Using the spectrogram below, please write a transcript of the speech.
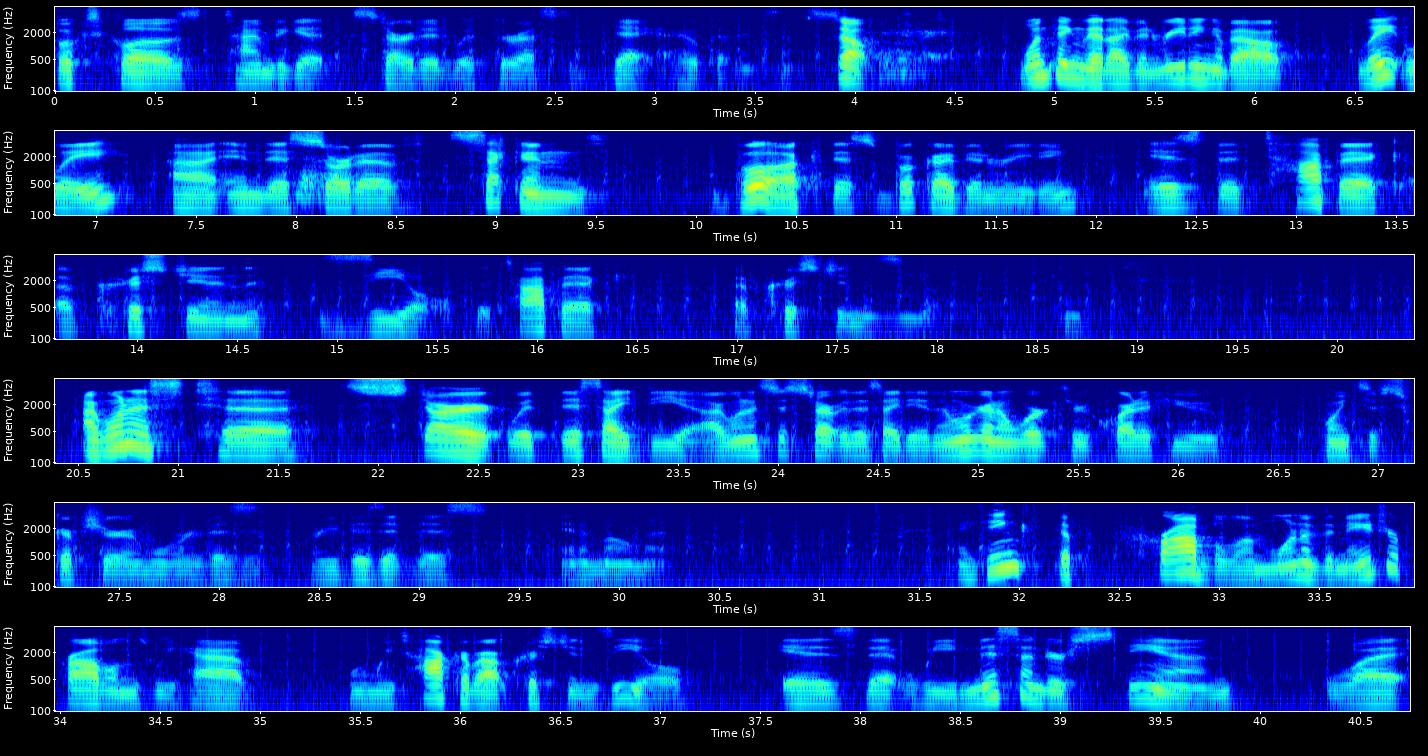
books closed, time to get started with the rest of the day. I hope that makes sense. So, one thing that I've been reading about lately uh, in this sort of second book, this book I've been reading, is the topic of Christian zeal. The topic of Christian zeal. I want us to start with this idea. I want us to start with this idea, and then we're going to work through quite a few points of Scripture, and we'll revisit, revisit this in a moment. I think the problem, one of the major problems we have when we talk about Christian zeal, is that we misunderstand what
